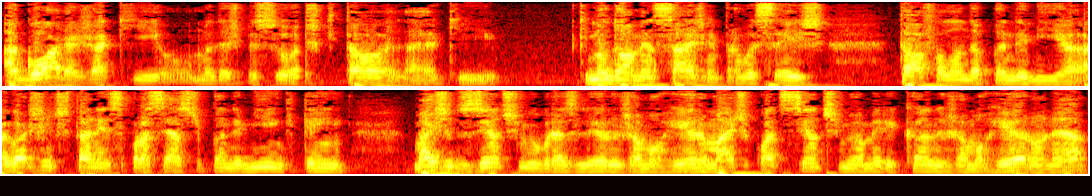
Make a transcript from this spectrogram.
agora, já que uma das pessoas que, tava, é, que, que mandou uma mensagem para vocês estava falando da pandemia, agora a gente está nesse processo de pandemia em que tem mais de 200 mil brasileiros já morreram, mais de 400 mil americanos já morreram, né?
